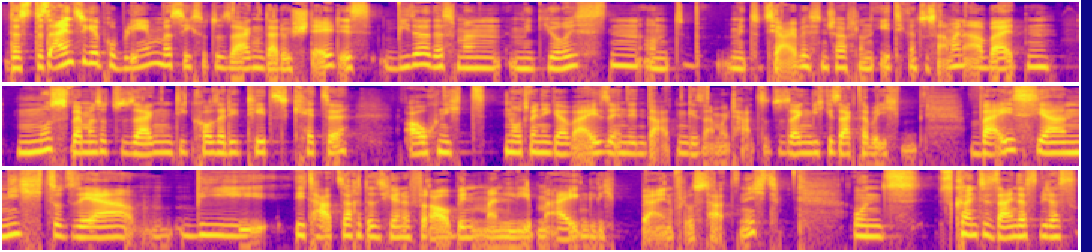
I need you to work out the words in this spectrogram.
Das, das einzige Problem, was sich sozusagen dadurch stellt, ist wieder, dass man mit Juristen und mit Sozialwissenschaftlern und Ethikern zusammenarbeiten muss, weil man sozusagen die Kausalitätskette auch nicht notwendigerweise in den Daten gesammelt hat. Sozusagen, wie ich gesagt habe, ich weiß ja nicht so sehr, wie die Tatsache, dass ich eine Frau bin, mein Leben eigentlich beeinflusst hat, nicht? Und es könnte sein, dass wir das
